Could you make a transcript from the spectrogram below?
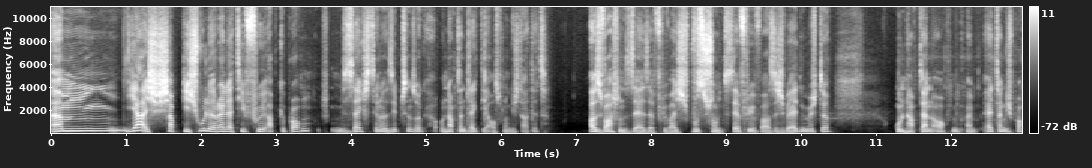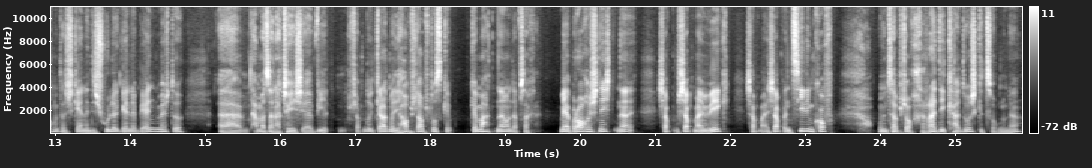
Ähm, ja, ich, ich habe die Schule relativ früh abgebrochen, 16 oder 17 sogar, und habe dann direkt die Ausbildung gestartet. Also ich war schon sehr, sehr früh, weil ich wusste schon sehr früh, was ich werden möchte. Und habe dann auch mit meinen Eltern gesprochen, dass ich gerne die Schule gerne beenden möchte. Äh, damals war natürlich, äh, wie, ich habe gerade mal die Hauptschulabschluss ge gemacht ne, und habe gesagt, mehr brauche ich nicht. Ne? Ich habe ich hab meinen Weg, ich habe ich hab ein Ziel im Kopf und das habe ich auch radikal durchgezogen. Ne?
